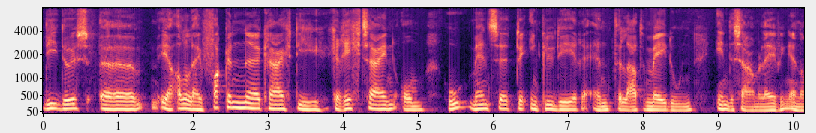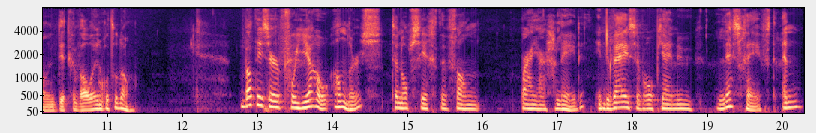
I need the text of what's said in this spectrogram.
Die dus uh, ja, allerlei vakken krijgt die gericht zijn om hoe mensen te includeren en te laten meedoen in de samenleving. En dan in dit geval in Rotterdam. Wat is er voor jou anders ten opzichte van een paar jaar geleden in de wijze waarop jij nu lesgeeft en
